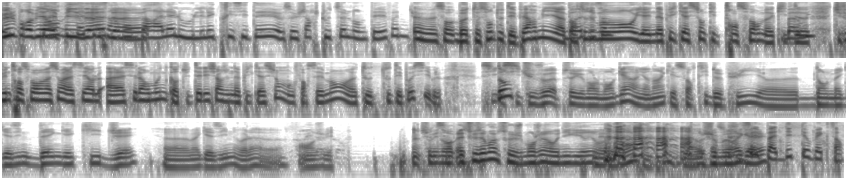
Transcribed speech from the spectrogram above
vu le premier Non, mais peut-être que épisode. c'est un monde euh, parallèle où l'électricité euh, se charge toute seule dans le téléphone. euh, bah, De toute façon, tout est permis. À Bah, partir du ça. moment où il y a une application qui te transforme, qui Bah te, oui. tu fais une transformation à la, Sailor- à la Sailor Moon quand tu télécharges une application, donc forcément, tout, tout est possible. Si, Donc- si tu veux absolument le manga, il y en a un qui est sorti depuis euh, dans le magazine Dengeki J euh, magazine, voilà, euh, en juillet. Je Oui. Excusez-moi parce que je mangeais un onigiri en même temps. Il a je me régalais. pas du tout vexant.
